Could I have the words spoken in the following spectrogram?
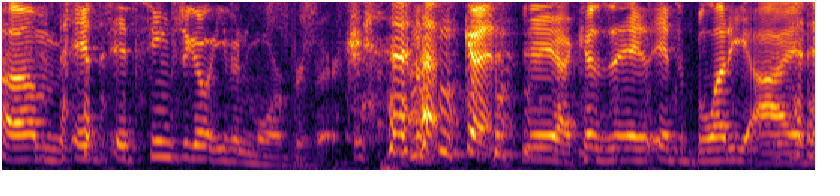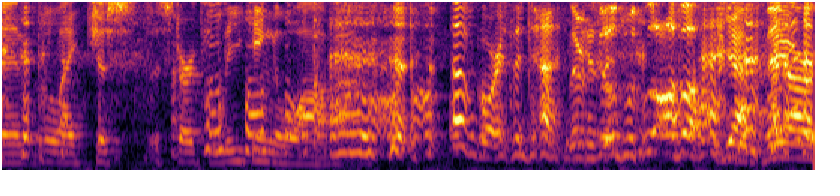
um, it, it seems to go even more berserk. Good. Yeah, yeah, because it, its bloody eye then like just starts leaking lava. Of course it does. They're filled with lava. Yeah, they are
